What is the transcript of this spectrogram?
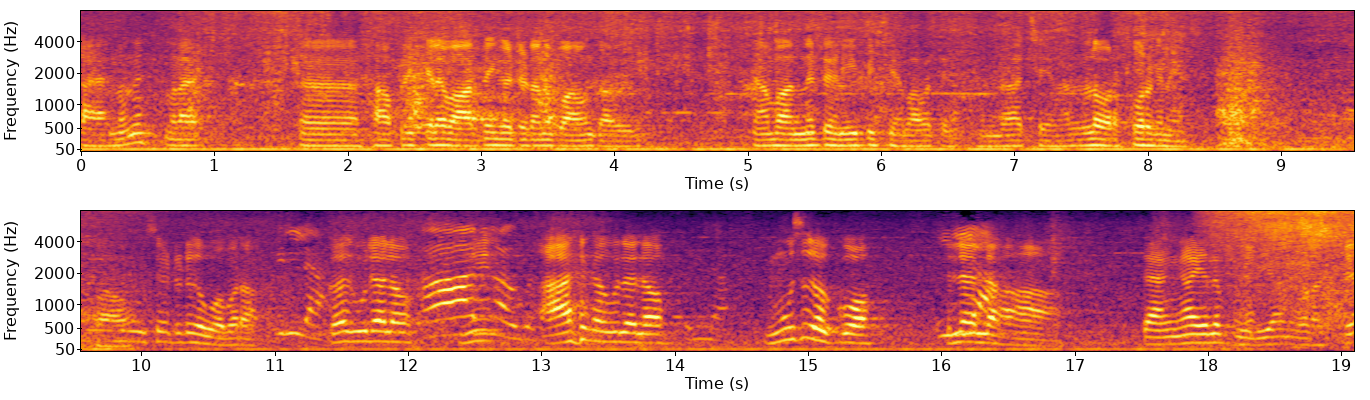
കാരണം നമ്മളെ ആഫ്രിക്കയിലെ വാർത്തയും കേട്ടിട്ടാണ് പാവം കാവുന്നത് ഞാൻ വന്നിട്ട് എണീപ്പിച്ച പാവത്തിന്. എന്താ ചെയ്യാ? നല്ല ഉറക്കുറങ്ങനെ പാവം. ഇട്ടിട്ട് കവുക പറ. ഇല്ല. കകൂലല്ലോ ആരും കകൂലല്ലോ മൂസ് വെക്കുവോ ഇല്ല. അല്ല ആ. ചങ്ങായാലും പുലിയാണ് കുറച്ച്.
